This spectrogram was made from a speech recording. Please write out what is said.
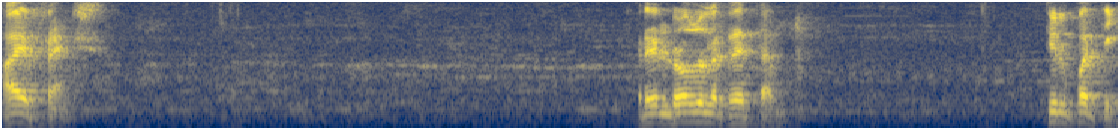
హాయ్ ఫ్రెండ్స్. రెండు రోజుల క్రితం తిరుపతి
